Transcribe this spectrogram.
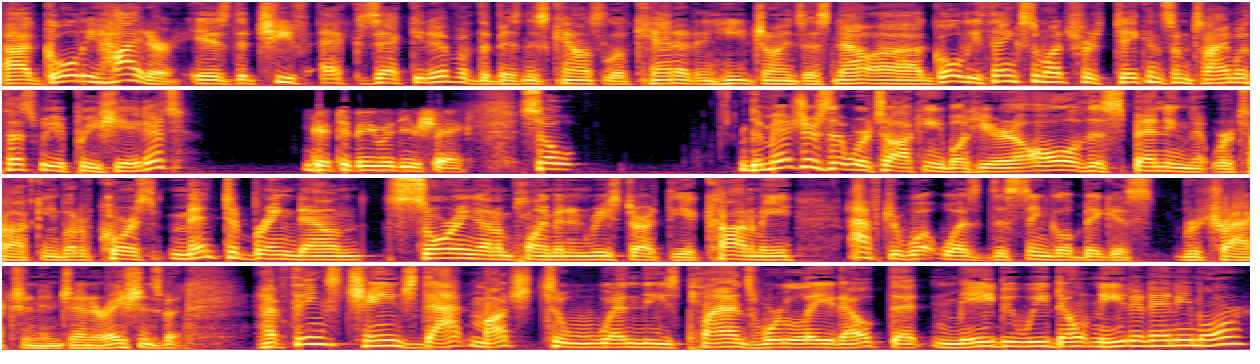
Uh, Goldy Hyder is the chief executive of the Business Council of Canada, and he joins us now. Uh, Goldy, thanks so much for taking some time with us. We appreciate it. Good to be with you, Shay. So, the measures that we're talking about here and all of the spending that we're talking about, of course, meant to bring down soaring unemployment and restart the economy after what was the single biggest retraction in generations. But have things changed that much to when these plans were laid out that maybe we don't need it anymore?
